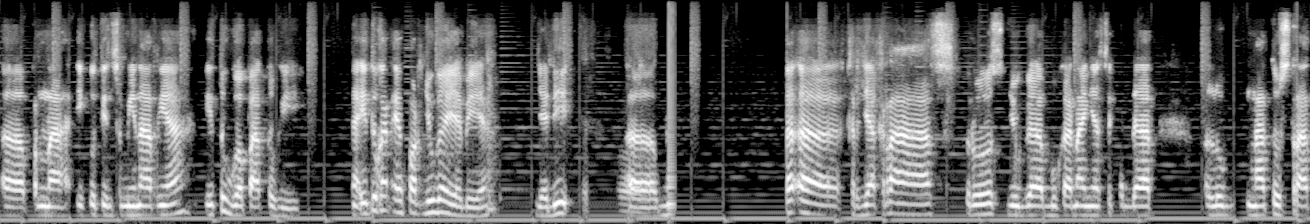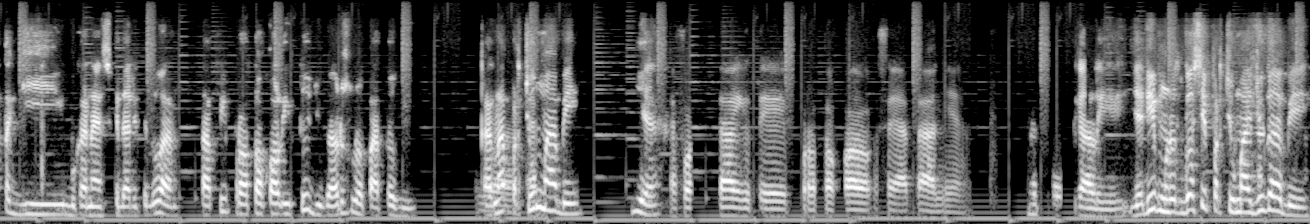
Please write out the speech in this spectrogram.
uh, pernah ikutin seminarnya itu gue patuhi. Nah itu kan effort juga ya Bi ya. Jadi uh, uh, uh, kerja keras terus juga bukan hanya sekedar lu ngatur strategi bukan hanya sekedar itu doang tapi protokol itu juga harus lu patuhi. Ya, karena percuma be iya. Effort kita ikuti protokol kesehatan ya. Betul sekali. Jadi menurut gue sih percuma juga be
